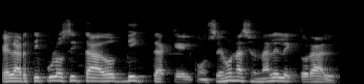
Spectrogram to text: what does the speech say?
El artículo citado dicta que el Consejo Nacional Electoral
